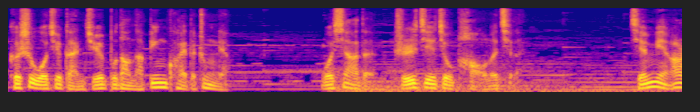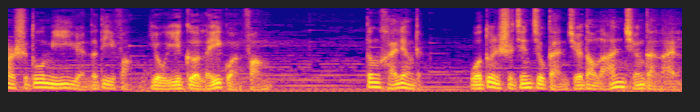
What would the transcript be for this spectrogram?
可是我却感觉不到那冰块的重量。我吓得直接就跑了起来。前面二十多米远的地方有一个雷管房，灯还亮着，我顿时间就感觉到了安全感来了。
